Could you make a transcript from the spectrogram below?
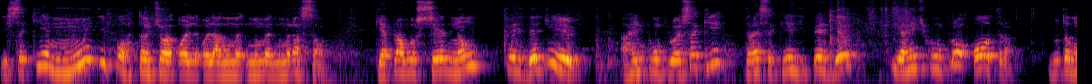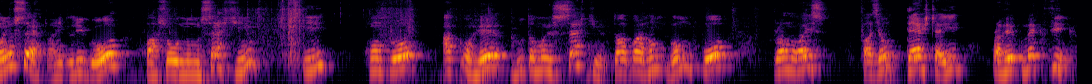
Isso aqui é muito importante olhar a numeração, que é para você não perder dinheiro. A gente comprou essa aqui, então essa aqui a gente perdeu e a gente comprou outra do tamanho certo. A gente ligou, passou o número certinho e comprou a correia do tamanho certinho. Então agora vamos, vamos pôr para nós fazer um teste aí para ver como é que fica.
